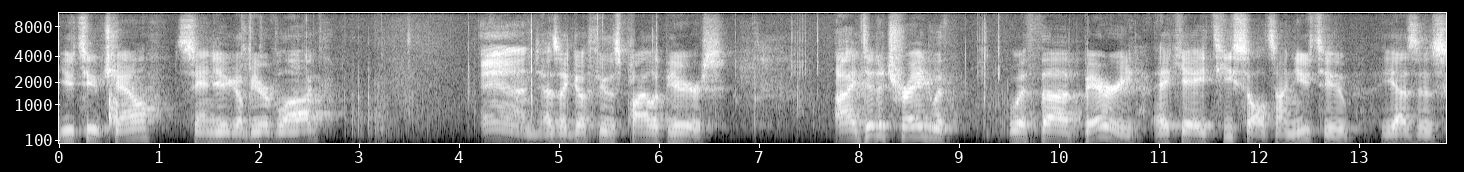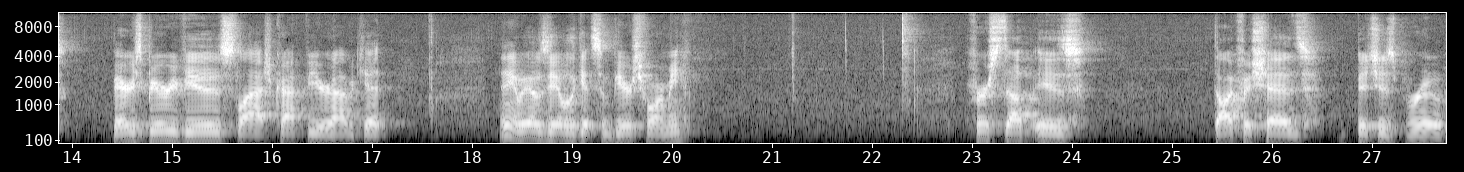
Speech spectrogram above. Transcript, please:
YouTube channel, San Diego Beer Vlog. And as I go through this pile of beers, I did a trade with with uh, Barry, aka Tsalts, on YouTube. He has his Barry's Beer Reviews slash Craft Beer Advocate Anyway, I was able to get some beers for me. First up is Dogfish Head's Bitches Brew.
